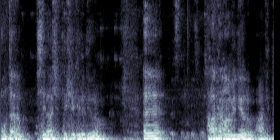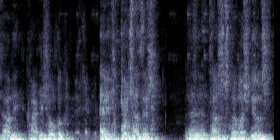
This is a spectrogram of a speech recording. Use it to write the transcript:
Muhtarım silah için teşekkür ediyorum. Ee, Hakan abi diyorum. Artık biz abi kardeş olduk. Evet Göç hazır. Ee, Tarsus'ta başlıyoruz.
